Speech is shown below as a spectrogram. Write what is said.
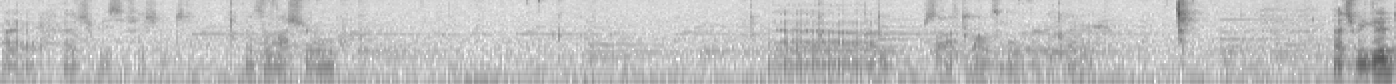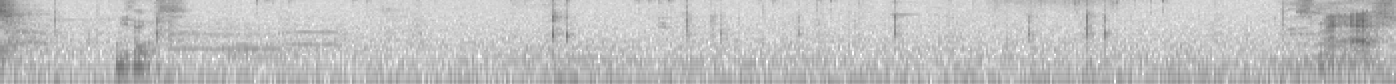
Alright, that should be sufficient. There's a mushroom. Uh, softballs can go right there. That should be good, methinks. Smash.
